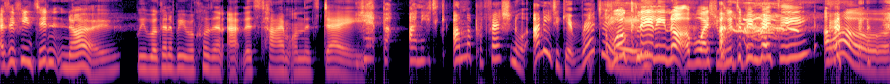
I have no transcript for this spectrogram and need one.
As if you didn't know we were going to be recording at this time on this day. Yeah, but I need to. I'm a professional. I need to get ready. Well, clearly not. Otherwise, you would have been ready. Oh.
